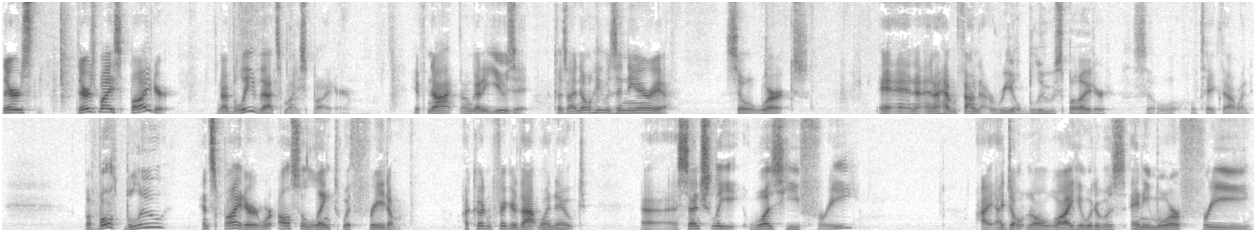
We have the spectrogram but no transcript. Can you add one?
there's there's my spider. I believe that's my spider. If not, I'm going to use it because I know he was in the area. So it works. And, and, and I haven't found a real blue spider. So we'll, we'll take that one. But both blue and spider were also linked with freedom. I couldn't figure that one out. Uh, essentially, was he free? I, I don't know why he would have was any more free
